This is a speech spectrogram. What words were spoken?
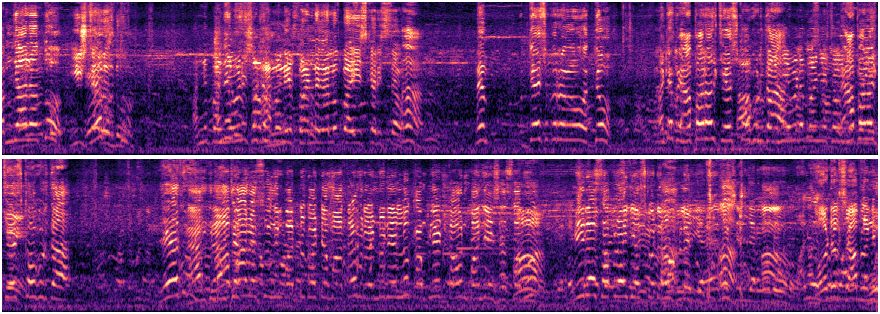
రంజాన్ వద్దు ఈస్టర్ వద్దు. అన్ని పండుగలు బహిష్కరిస్తాం. మేము ఉద్దేశపూర్వకంగా వద్దు. అంటే వ్యాపారాలు చేసుకోకూడదా? వ్యాపారాలు చేసుకోకూడదా? వ్యాపారస్తుల్ని పట్టుకొట్టే మాత్రం రెండు నెలలు కంప్లీట్ టౌన్ బంద్ చేసేస్తాము. మీరే సప్లై చేసుకోండి హోటల్ షాపులన్నీ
